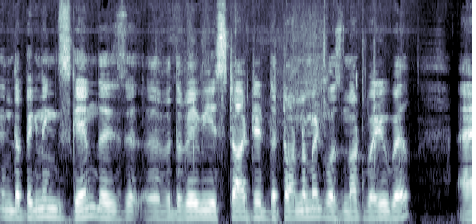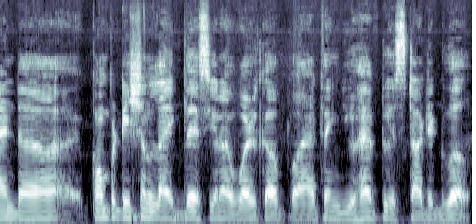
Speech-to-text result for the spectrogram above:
in the beginning's game. There's, uh, the way we started the tournament was not very well, and uh, competition like this, you know, World Cup, I think you have to start it well.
